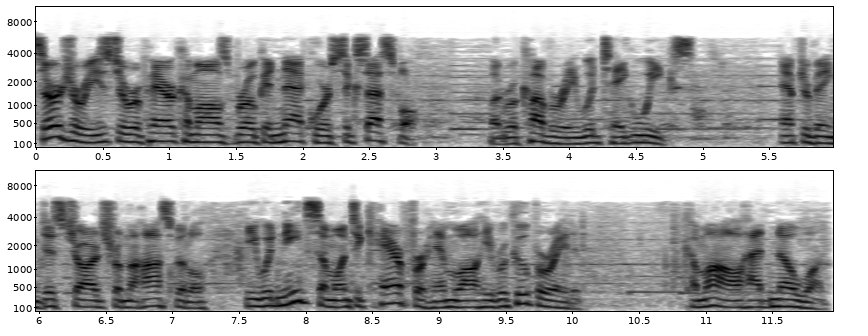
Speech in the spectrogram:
Surgeries to repair Kamal's broken neck were successful, but recovery would take weeks. After being discharged from the hospital, he would need someone to care for him while he recuperated. Kamal had no one.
